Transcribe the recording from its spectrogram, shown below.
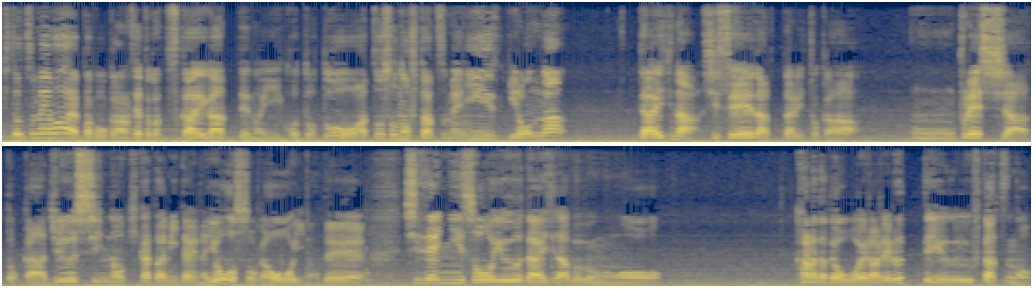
一つ目はやっぱ互換性とか使い勝手のいいことと、あとその二つ目にいろんな大事な姿勢だったりとか、うん、プレッシャーとか重心の置き方みたいな要素が多いので、自然にそういう大事な部分を体で覚えられるっていう二つの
